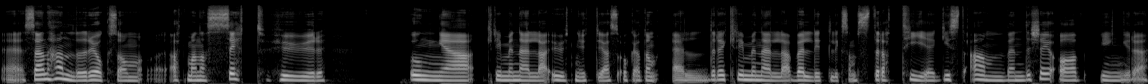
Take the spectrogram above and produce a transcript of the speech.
Eh, sen handlar det också om att man har sett hur unga kriminella utnyttjas och att de äldre kriminella väldigt liksom strategiskt använder sig av yngre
